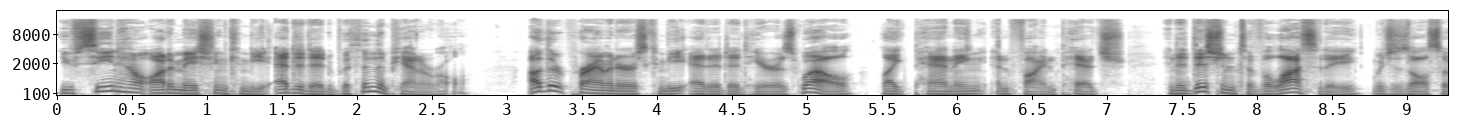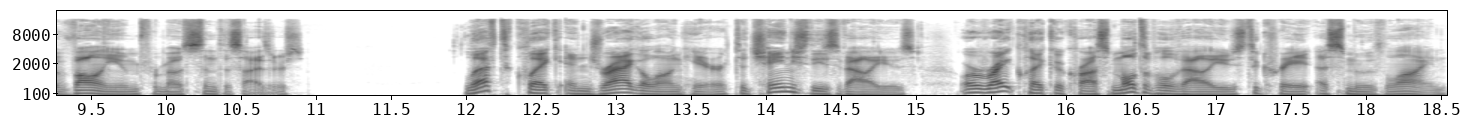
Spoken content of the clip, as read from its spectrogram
You've seen how automation can be edited within the piano roll. Other parameters can be edited here as well, like panning and fine pitch, in addition to velocity, which is also volume for most synthesizers. Left click and drag along here to change these values, or right click across multiple values to create a smooth line.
